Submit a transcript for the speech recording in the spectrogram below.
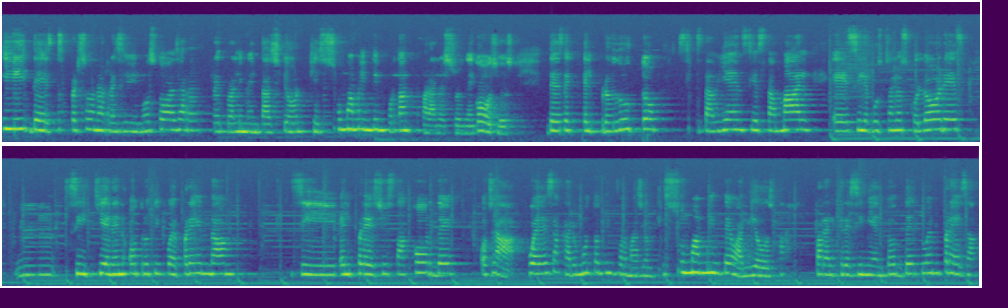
y de estas personas recibimos toda esa retroalimentación que es sumamente importante para nuestros negocios, desde el producto, si está bien, si está mal, eh, si le gustan los colores, mm, si quieren otro tipo de prenda, si el precio está acorde, o sea, puedes sacar un montón de información que es sumamente valiosa para el crecimiento de tu empresa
